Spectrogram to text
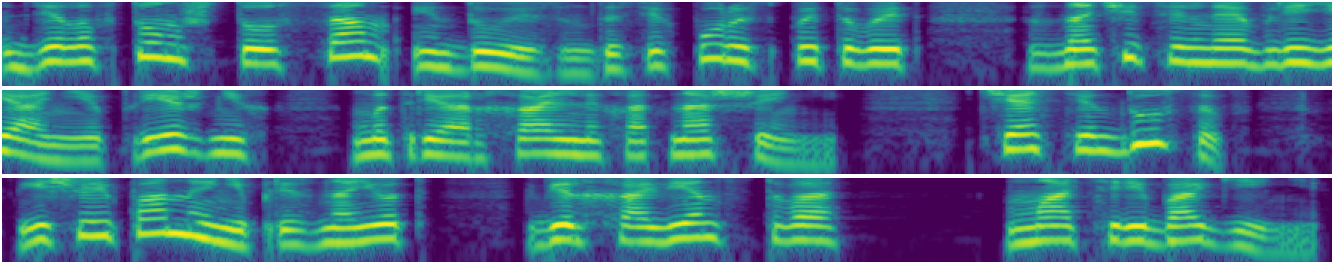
Дело в том, что сам индуизм до сих пор испытывает значительное влияние прежних матриархальных отношений. Часть индусов еще и поныне признает верховенство матери-богини,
